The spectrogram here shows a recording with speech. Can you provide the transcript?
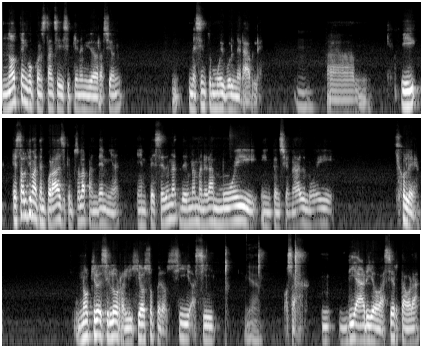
no tengo constancia y disciplina en mi vida de oración, me siento muy vulnerable. Mm. y esta última temporada, desde que empezó la pandemia, empecé de una, de una manera muy intencional, muy, híjole, no quiero decirlo religioso, pero sí así, o sea, diario a cierta hora,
